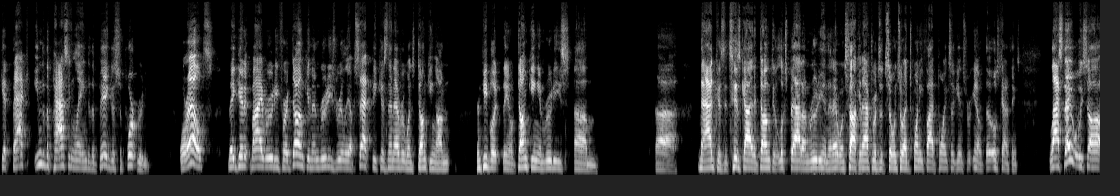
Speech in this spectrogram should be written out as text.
get back into the passing lane to the big to support Rudy, or else they get it by Rudy for a dunk, and then Rudy's really upset because then everyone's dunking on, then people are you know dunking and Rudy's um uh mad because it's his guy that dunked and it looks bad on Rudy, and then everyone's talking afterwards that so and so had 25 points against you know those kind of things. Last night, what we saw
